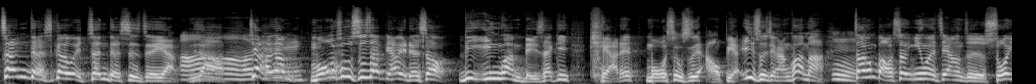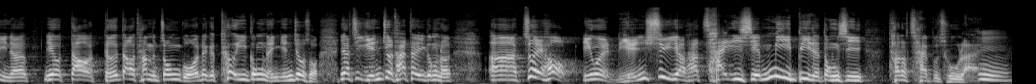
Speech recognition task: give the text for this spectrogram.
真的是各位，真的是这样，你知道就好像魔术师在表演的时候，你英万美赛去卡的魔术师后边，艺术家赶快嘛。张宝胜因为这样子，所以呢，又到得到他们中国。那个特异功能研究所要去研究它特异功能，啊，最后因为连续要他猜一些密闭的东西，他都猜不出来。嗯，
